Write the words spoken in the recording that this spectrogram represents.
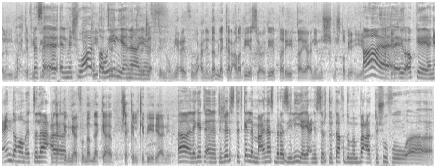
المحتفي بس فيه. أه، المشوار طويل يا نايف. تفاجأت أنهم يعرفوا عن المملكة العربية السعودية بطريقة يعني مش مش طبيعية. آه حقيقة. أيوة، أوكي يعني عندهم اطلاع آه، إنهم يعرفوا المملكة بشكل كبير يعني. آه لقيت انت جالس تتكلم مع ناس برازيلية يعني صرتوا تاخذوا من بعض تشوفوا آه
